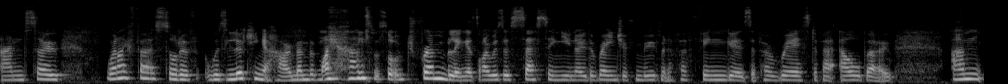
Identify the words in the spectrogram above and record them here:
And so when I first sort of was looking at her, I remember my hands were sort of trembling as I was assessing, you know, the range of movement of her fingers, of her wrist, of her elbow. Um,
